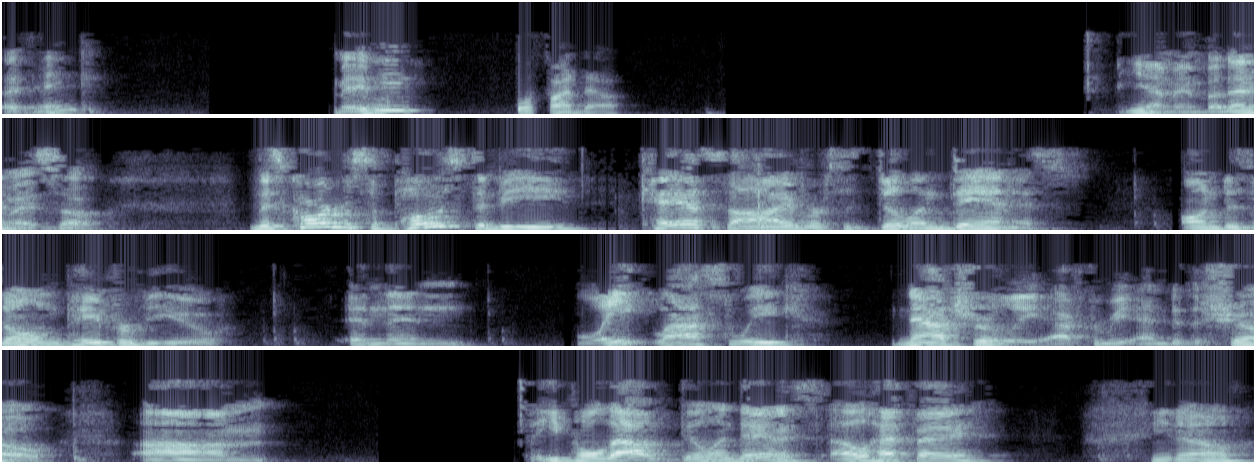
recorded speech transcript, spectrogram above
I think maybe we'll find out. Yeah, man. But anyway, so this card was supposed to be KSI versus Dillon Danis on DAZN pay-per-view. And then late last week, naturally, after we ended the show, um, he pulled out Dillon Danis, El Jefe, you know,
